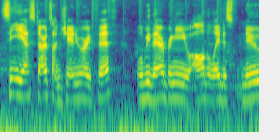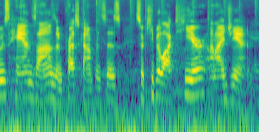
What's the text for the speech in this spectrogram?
CES starts on January 5th. We'll be there bringing you all the latest news, hands-ons, and press conferences. So keep it locked here on IGN.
